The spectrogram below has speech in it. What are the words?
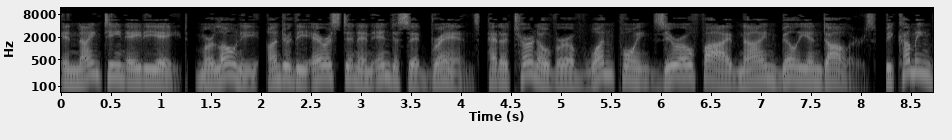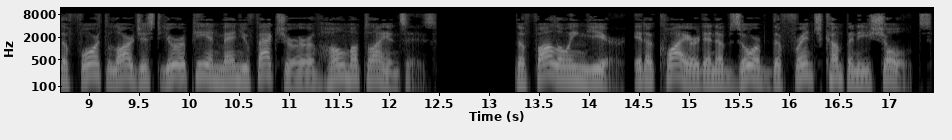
In 1988, Merloni, under the Ariston and Indesit brands, had a turnover of $1.059 billion, becoming the fourth largest European manufacturer of home appliances. The following year, it acquired and absorbed the French company Scholtès.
